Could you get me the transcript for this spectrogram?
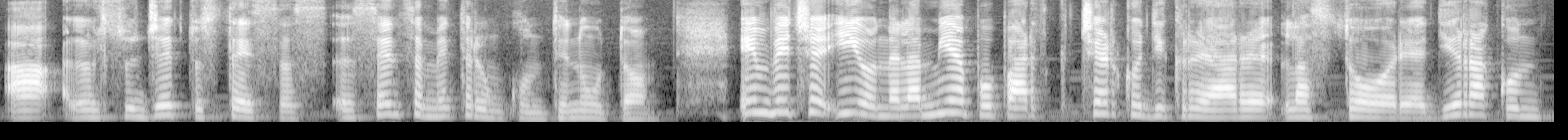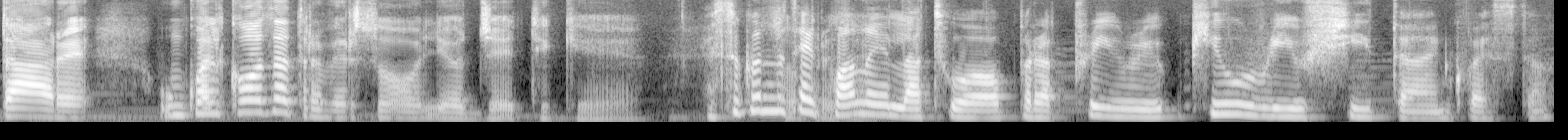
a- al soggetto stesso, senza mettere un contenuto. E invece io nella mia pop art cerco di creare la storia, di raccontare un qualcosa attraverso gli oggetti che... Secondo te qual è la tua opera più riuscita in questo?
